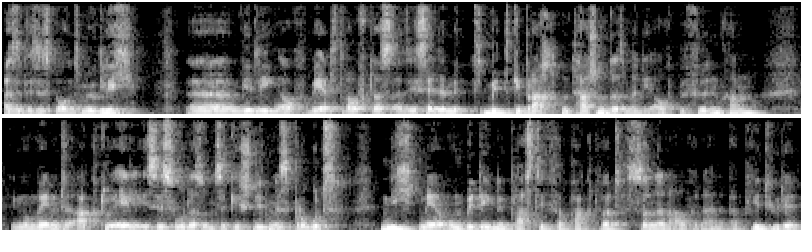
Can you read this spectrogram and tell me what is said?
Also das ist bei uns möglich. Äh, wir legen auch Wert darauf, dass also dieselbe mit mitgebrachten Taschen, dass man die auch befüllen kann. Im Moment aktuell ist es so, dass unser geschnittenes Brot nicht mehr unbedingt in Plastik verpackt wird, sondern auch in einer Papiertüte.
